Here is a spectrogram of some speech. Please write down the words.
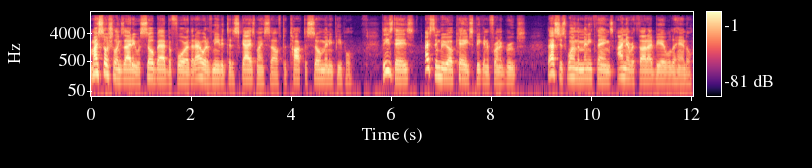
My social anxiety was so bad before that I would have needed to disguise myself to talk to so many people. These days, I seem to be okay speaking in front of groups. That's just one of the many things I never thought I'd be able to handle.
